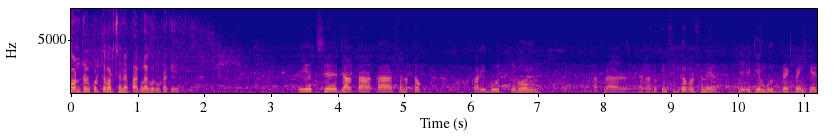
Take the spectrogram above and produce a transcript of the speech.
কন্ট্রোল করতে পারছে না পাগলা গরুটাকে। এই হচ্ছে জাল টাকা শনাক্তকারী বুথ এবং আপনার ঢাকা দক্ষিণ সিটি কর্পোরেশনের যে এটিএম বুথ ব্র্যাক ব্যাংকের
